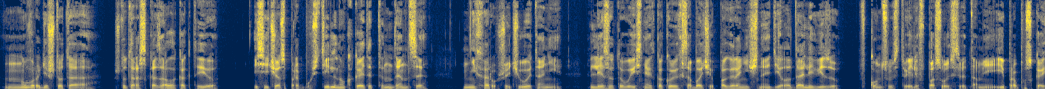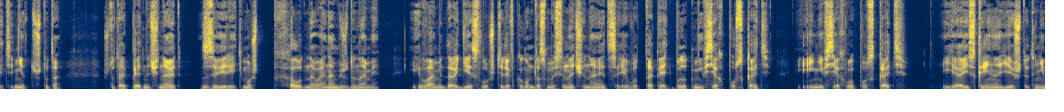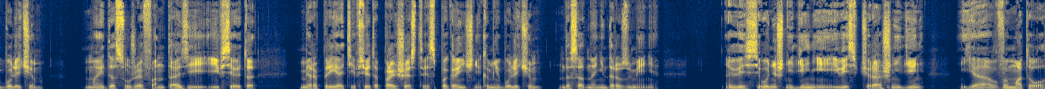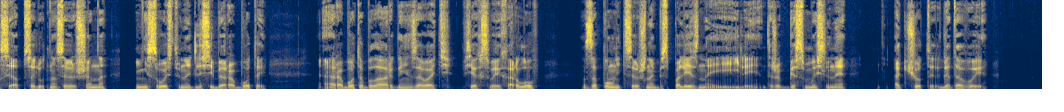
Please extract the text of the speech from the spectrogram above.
Ну, вроде что-то что рассказала, как-то ее и сейчас пропустили, но какая-то тенденция нехорошая. Чего это они лезут и выясняют, какое их собачье пограничное дело. Дали визу в консульстве или в посольстве там и пропускаете. Нет, что-то что опять начинают завереть. Может, холодная война между нами и вами, дорогие слушатели, в каком-то смысле начинается, и вот опять будут не всех пускать, и не всех выпускать. Я искренне надеюсь, что это не более чем мои досужие фантазии, и все это мероприятие, все это происшествие с пограничником не более чем досадное недоразумение. Весь сегодняшний день и весь вчерашний день я выматывался абсолютно совершенно несвойственной для себя работой. Работа была организовать всех своих орлов, заполнить совершенно бесполезные или даже бессмысленные отчеты годовые –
